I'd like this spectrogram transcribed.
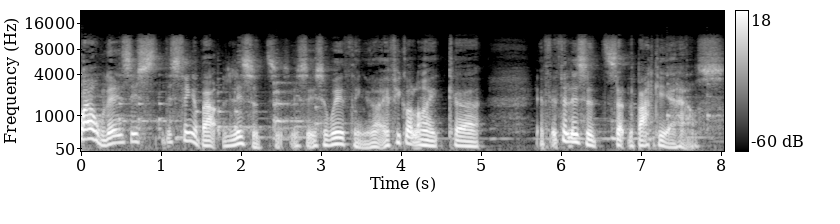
Well, there's this this thing about lizards. It's, it's, it's a weird thing. If you got like uh, if if the lizard's at the back of your house,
